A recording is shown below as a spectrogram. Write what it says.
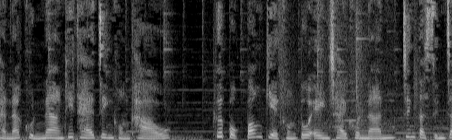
ฐานะขุนนางที่แท้จริงของเขา พื่อปกป้องเกียรติของตัวเองชายคนนั้น จึงตัดสินใจ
